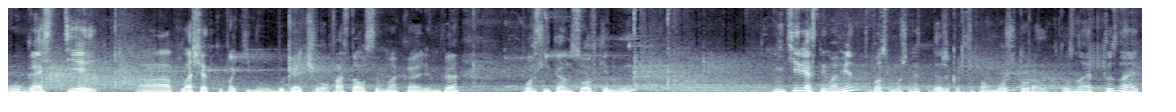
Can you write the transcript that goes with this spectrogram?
У гостей а, площадку покинул Богачев, остался Макаренко. После концовки, ну, интересный момент. Возможно, это даже как-то поможет Уралу. Кто знает, кто знает.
